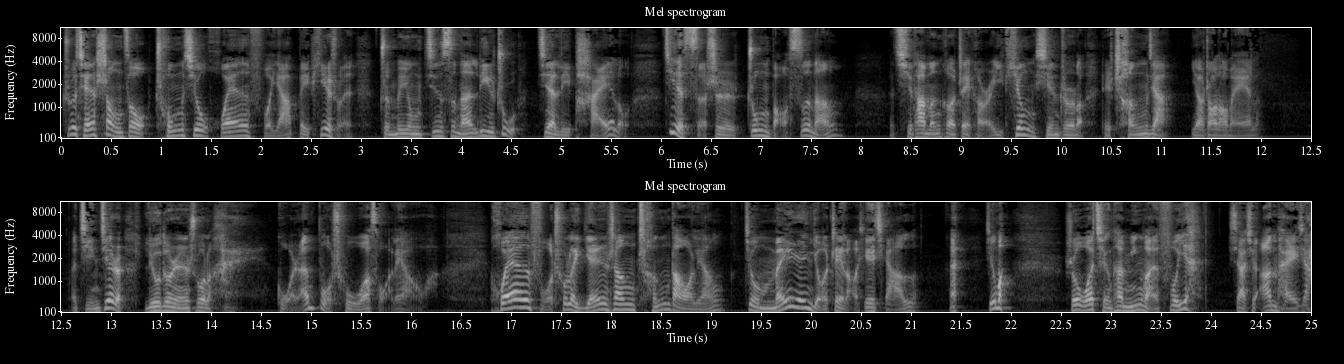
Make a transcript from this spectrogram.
之前上奏重修淮安府衙被批准，准备用金丝楠立柱建立牌楼，借此是中饱私囊。其他门客这会儿一听，心知道这程家要遭倒霉了。紧接着，刘敦仁说了：“嗨，果然不出我所料啊！淮安府除了盐商程道良，就没人有这老些钱了。哎，行吧，说我请他明晚赴宴，下去安排一下。”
